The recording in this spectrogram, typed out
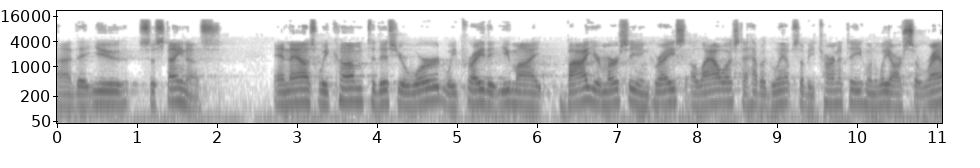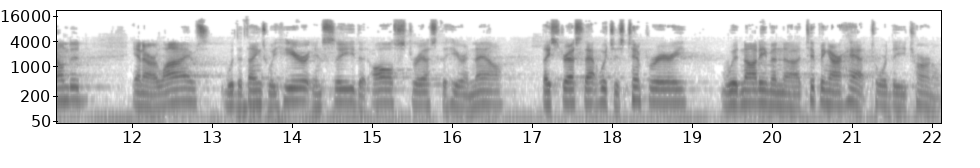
uh, that you sustain us and now, as we come to this, your word, we pray that you might, by your mercy and grace, allow us to have a glimpse of eternity when we are surrounded in our lives with the things we hear and see that all stress the here and now. They stress that which is temporary, with not even uh, tipping our hat toward the eternal.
